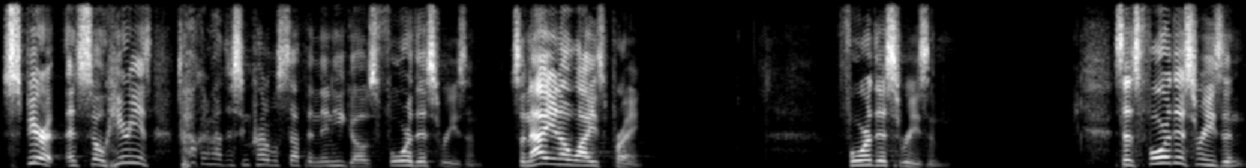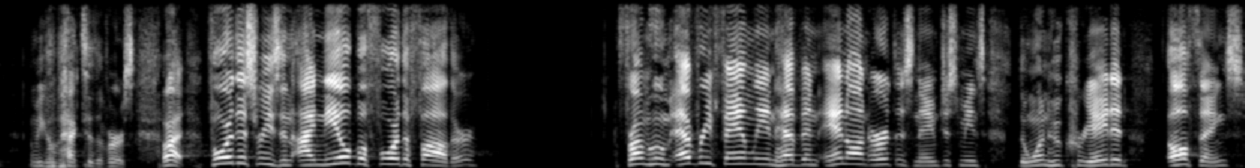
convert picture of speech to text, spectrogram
spirit. And so here He is talking about this incredible stuff, and then He goes, for this reason. So now you know why He's praying. For this reason says, For this reason, let me go back to the verse. All right, for this reason, I kneel before the Father, from whom every family in heaven and on earth is named, just means the one who created all things.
